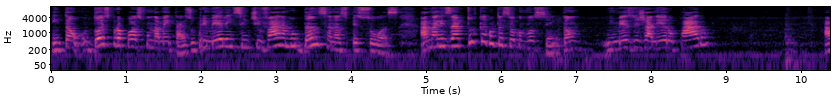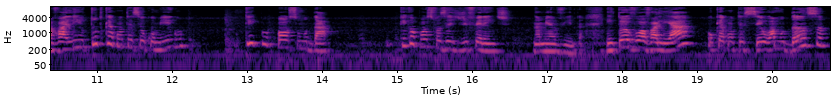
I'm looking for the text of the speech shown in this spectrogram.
Então, dois propósitos fundamentais. O primeiro é incentivar a mudança nas pessoas, analisar tudo que aconteceu com você. Então, em mês de janeiro eu paro, avalio tudo que aconteceu comigo que, que eu posso mudar? O que, que eu posso fazer de diferente na minha vida? Então eu vou avaliar o que aconteceu, a mudança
